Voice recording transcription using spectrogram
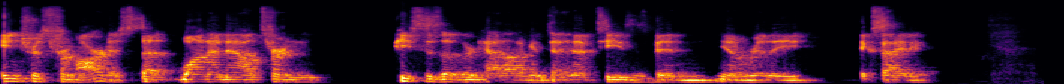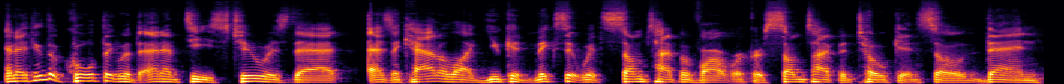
interest from artists that want to now turn pieces of their catalog into NFTs has been, you know, really exciting. And I think the cool thing with NFTs too is that as a catalog, you could mix it with some type of artwork or some type of token. So then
